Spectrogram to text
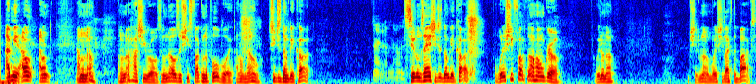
I mean, I don't, I don't, I don't know. I don't know how she rolls. Who knows if she's fucking the pool boy? I don't know. She just don't get caught. I don't know. See what I'm saying? She just don't get caught. What if she fucked on homegirl? We don't know. She don't know. What if she likes to box?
